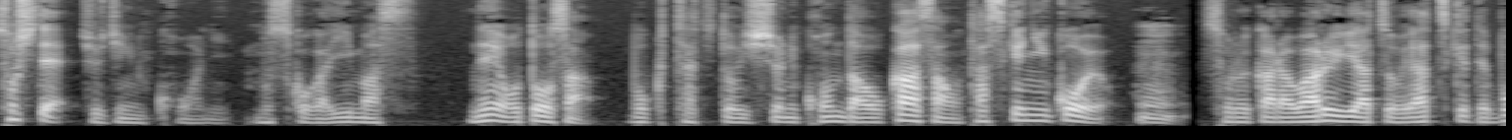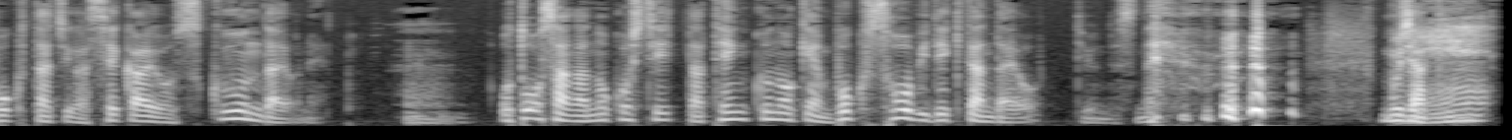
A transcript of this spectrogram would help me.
そして、主人公に息子が言います。ねえお父さん、僕たちと一緒に今度はお母さんを助けに行こうよ。うん。それから悪い奴をやっつけて僕たちが世界を救うんだよね。うん。お父さんが残していった天空の剣、僕装備できたんだよって言うんですね。無邪気に。ね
